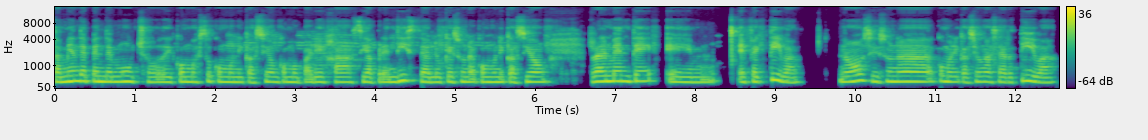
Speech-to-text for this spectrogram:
También depende mucho de cómo es tu comunicación como pareja, si aprendiste a lo que es una comunicación realmente em, efectiva, ¿no? Si es una comunicación asertiva,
